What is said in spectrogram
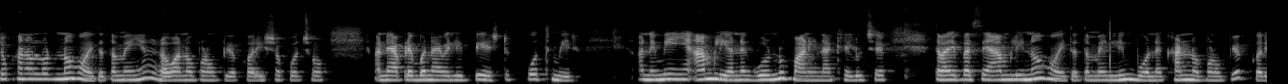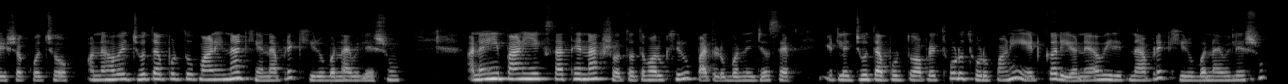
ચોખાનો લોટ ન હોય તો તમે અહીંયા રવાનો પણ ઉપયોગ કરી શકો છો. અને આપણે બનાવેલી પેસ્ટ કોથમીર અને મેં અહીંયા આંબલી અને ગોળનું પાણી નાખેલું છે. તમારી પાસે આંબલી ન હોય તો તમે લીંબુ અને ખાંડનો પણ ઉપયોગ કરી શકો છો. અને હવે જોતા પૂરતું પાણી નાખી અને આપણે ખીરું બનાવી લેશું. અને અહીં પાણી એક સાથે નાખશો તો તમારું ખીરું પાતળું બની જશે. એટલે જોતા પૂરતું આપણે થોડું થોડું પાણી એડ કરી અને આવી રીતના આપણે ખીરું બનાવી લેશું.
